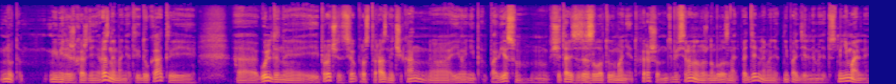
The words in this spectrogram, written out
ну, там, имели же хождение разные монеты, и дукаты, и э, гульдены, и прочее. Все просто разный чекан, э, и они по весу ну, считались за золотую монету. Хорошо, но тебе все равно нужно было знать, поддельная монета, не поддельная монета. То есть минимальные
